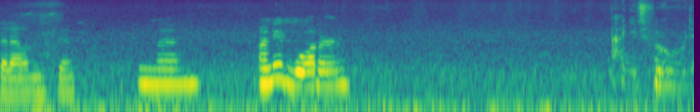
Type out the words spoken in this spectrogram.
set out and shit. Man. I need water. I need food.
